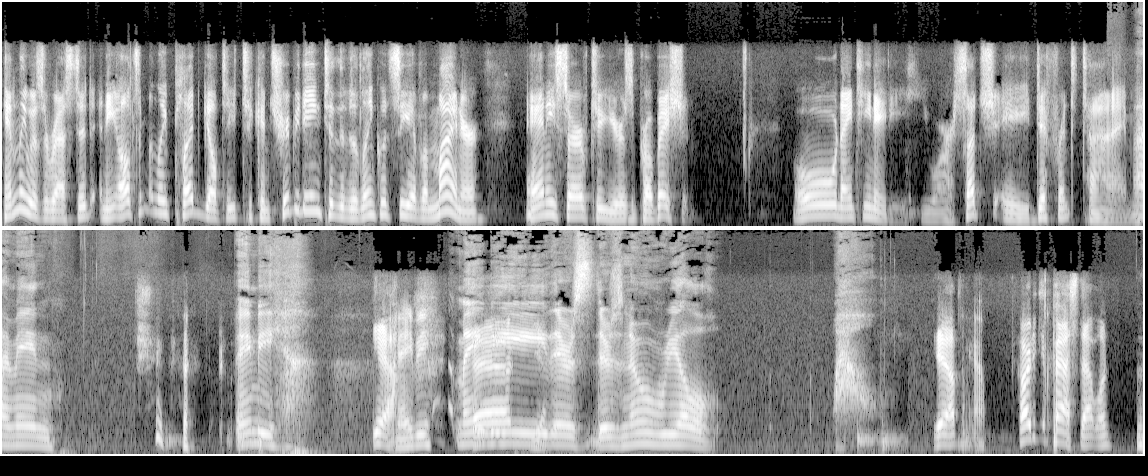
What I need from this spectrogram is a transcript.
Henley was arrested, and he ultimately pled guilty to contributing to the delinquency of a minor, and he served two years of probation. Oh, 1980. You are such a different time. I mean, maybe yeah. Maybe. maybe uh, yeah. there's there's no real. Wow. Yeah. Yeah. Hard to get past that one.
